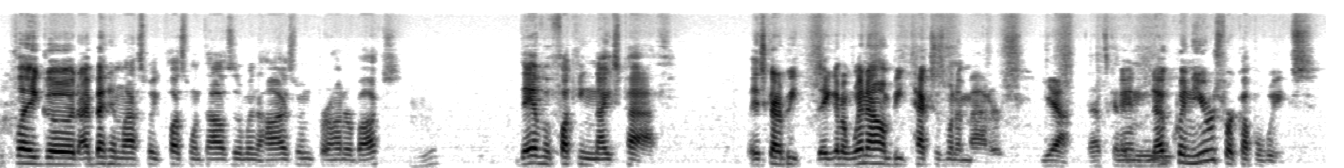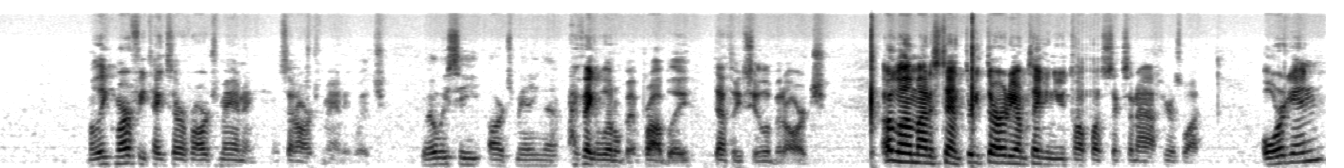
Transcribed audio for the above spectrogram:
play good. I bet him last week plus one thousand to win the Heisman for hundred bucks. Mhm. They have a fucking nice path. They just gotta beat. They gotta win out and beat Texas when it matters. Yeah, that's going to be And be. no Quinn Ewers for a couple weeks. Maalik Murphy takes over for Arch Manning It's of Arch Manning, which Will we see Arch Manning though? I think a little bit, probably. Definitely see a little bit of Arch. Oklahoma minus 10, 330. I'm taking Utah plus six and a half. Here's why. Oregon,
